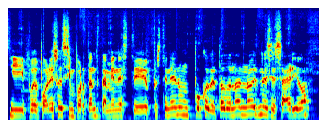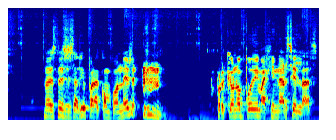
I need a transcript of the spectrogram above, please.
Y pues por eso es importante también este, pues tener un poco de todo, ¿no? No es necesario, no es necesario para componer, porque uno puede imaginarse las,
